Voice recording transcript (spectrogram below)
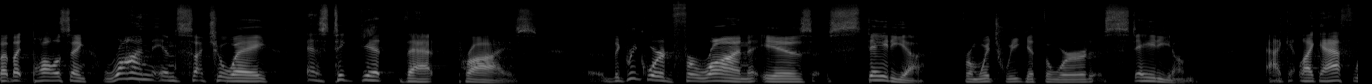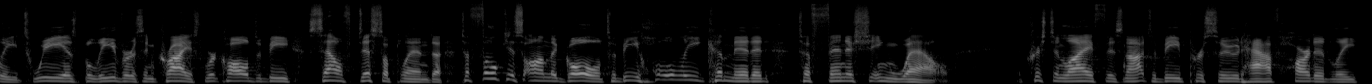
But, but Paul is saying, run in such a way as to get that prize. Uh, the Greek word for run is stadia, from which we get the word stadium. Like athletes, we as believers in Christ, we're called to be self disciplined, to, focus on the goal, to be wholly committed to finishing well. The Christian life is not to be pursued half heartedly,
